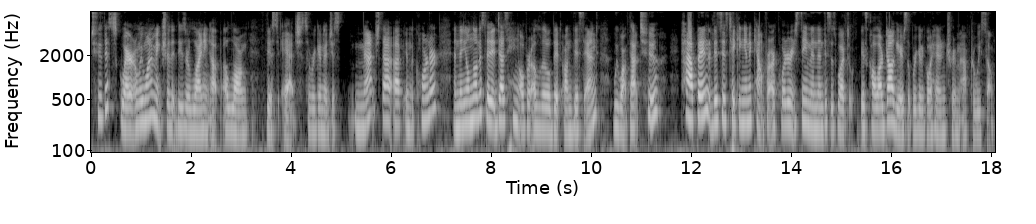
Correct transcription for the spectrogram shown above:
to this square and we want to make sure that these are lining up along this edge. So we're going to just match that up in the corner and then you'll notice that it does hang over a little bit on this end. We want that to happen. This is taking in account for our quarter inch seam and then this is what is called our dog ears that we're going to go ahead and trim after we sew.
